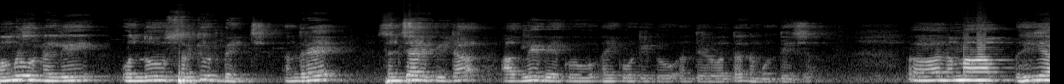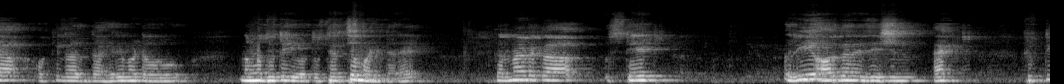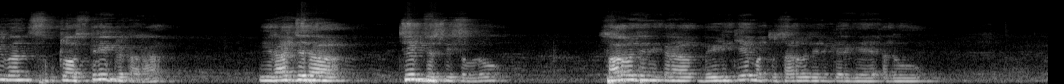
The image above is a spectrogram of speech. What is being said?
ಮಂಗಳೂರಿನಲ್ಲಿ ಒಂದು circuit bench, ಅಂದರೆ ಸಂಚಾರಿ ಪೀಠ ಆಗಲೇಬೇಕು ಹೈಕೋರ್ಟಿದ್ದು ಅಂತ ಹೇಳುವಂಥದ್ದು ನಮ್ಮ ಉದ್ದೇಶ. ನಮ್ಮ ಹಿರಿಯ ವಕೀಲರಾದಂಥ ಹಿರೇಮಠ ಅವರು ನಮ್ಮ ಜೊತೆ ಇವತ್ತು ಚರ್ಚೆ ಮಾಡಿದ್ದಾರೆ. Karnataka state reorganisation act fifty one sub clause three ಪ್ರಕಾರ ಈ ರಾಜ್ಯದ ಚೀಫ್ ಜಸ್ಟಿಸ್ ಅವರು ಸಾರ್ವಜನಿಕರ ಬೇಡಿಕೆ ಮತ್ತು ಸಾರ್ವಜನಿಕರಿಗೆ ಅದು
